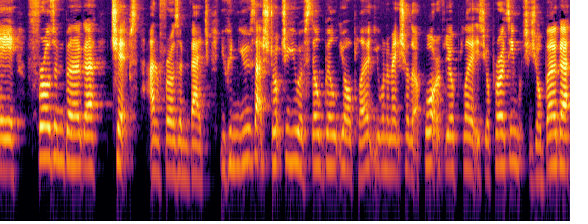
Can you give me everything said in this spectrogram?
a frozen burger chips, and frozen veg. You can use that structure. You have still built your plate. You want to make sure that a quarter of your plate is your protein, which is your burger.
